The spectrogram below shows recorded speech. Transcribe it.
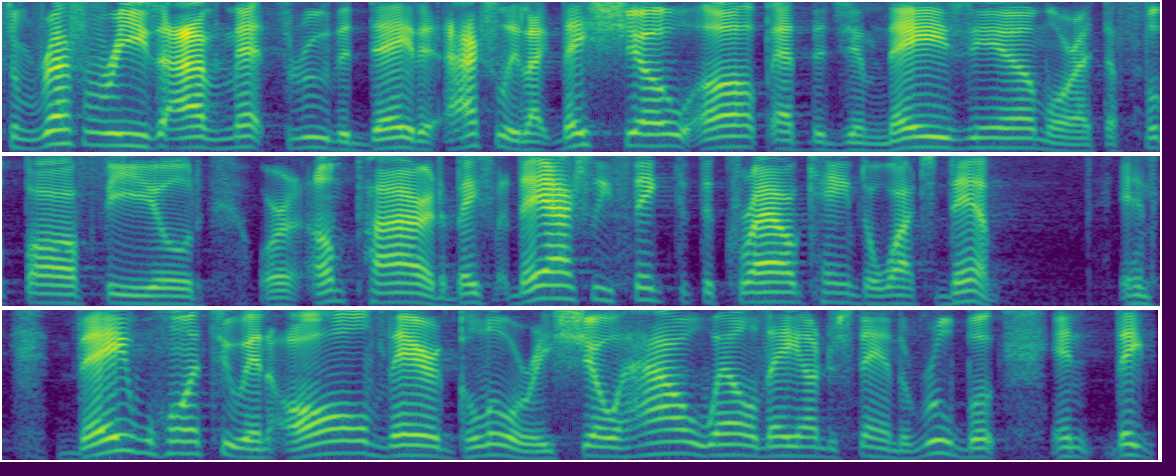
some referees I've met through the day that actually, like, they show up at the gymnasium or at the football field or an umpire at a baseball. They actually think that the crowd came to watch them and they want to, in all their glory, show how well they understand the rule book. And they,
